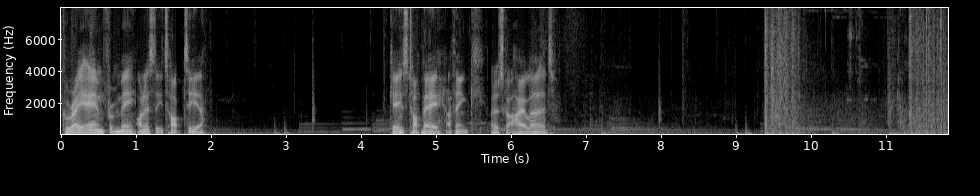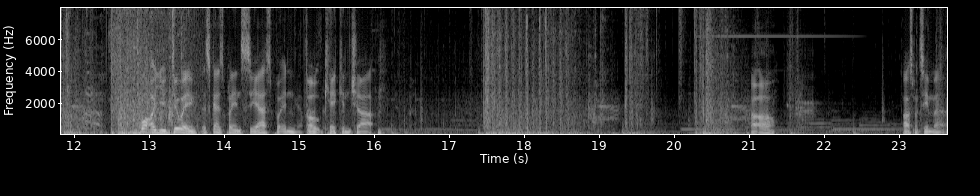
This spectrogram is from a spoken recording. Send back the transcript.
Great aim from me. Honestly, top tier. Okay, it's top A, I think. I just got high alerted. What are you doing? This guy's playing CS, putting vote kick in chat. Uh-oh. Oh, that's my teammate.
